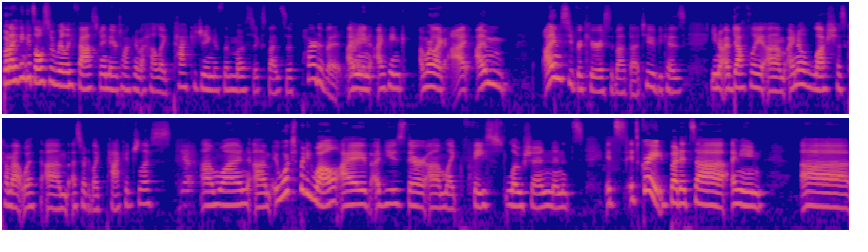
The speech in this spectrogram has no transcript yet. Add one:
but I think it's also really fascinating. They were talking about how like packaging is the most expensive part of it. I mean, I think I'm more like I I'm. I'm super curious about that too because you know I've definitely um, I know Lush has come out with um, a sort of like packageless um, one. Um, it works pretty well. I've I've used their um, like face lotion and it's it's it's great, but it's uh I mean uh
